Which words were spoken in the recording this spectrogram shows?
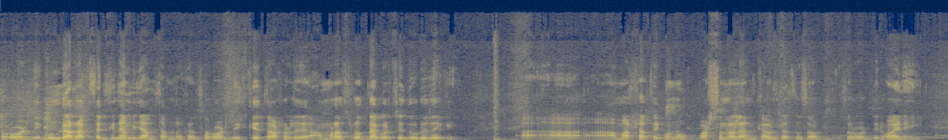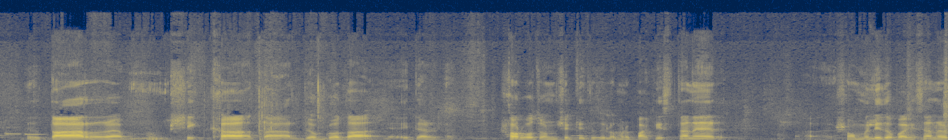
সরওয়ার্দি গুন্ডা রাখতেন কিনা আমি জানতাম না, কারণ সরওয়ার্দিকে তো আসলে আমরা শ্রদ্ধা করছি দূরে থেকে। আমার সাথে কোনো পার্সোনাল এনকাউন্টার তো সর- সরওয়ার্দির হয় নাই। তার শিক্ষা, তার যোগ্যতা, এটার সর্বোচ্চ স্বীকৃত ছিল। মানে পাকিস্তানের সম্মিলিত পাকিস্তানের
